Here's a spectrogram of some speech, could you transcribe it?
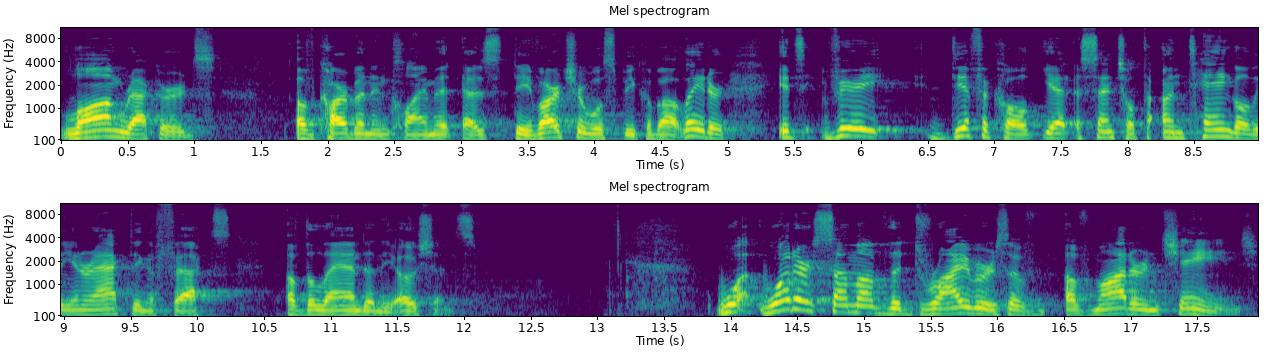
long records of carbon and climate, as Dave Archer will speak about later, it's very difficult yet essential to untangle the interacting effects of the land and the oceans. What, what are some of the drivers of, of modern change?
